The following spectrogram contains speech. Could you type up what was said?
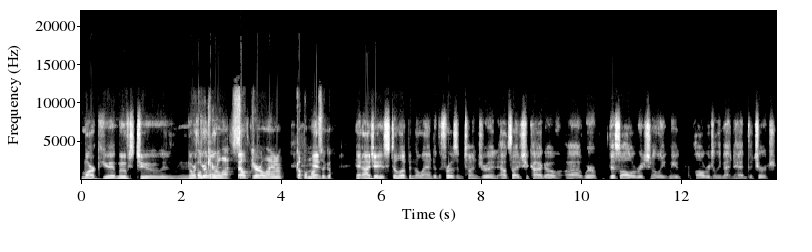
Mark moved to North Carolina, Carolina South, Carolina, a couple months and, ago. And Ajay is still up in the land of the frozen tundra outside Chicago, uh, where this all originally we all originally met and had the church.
